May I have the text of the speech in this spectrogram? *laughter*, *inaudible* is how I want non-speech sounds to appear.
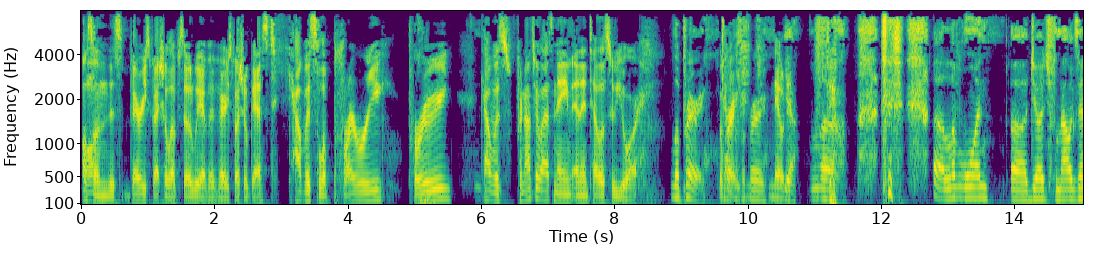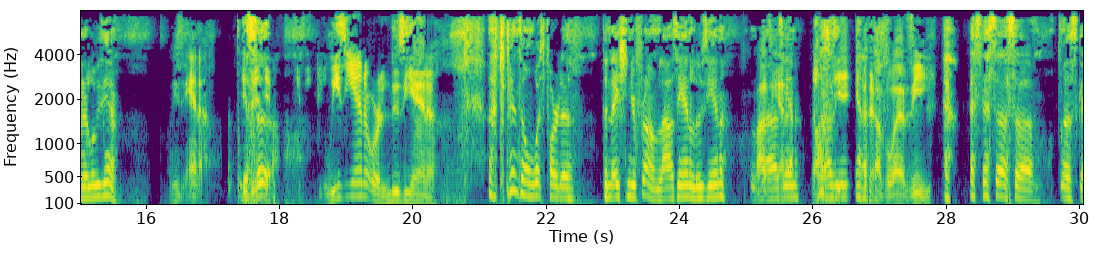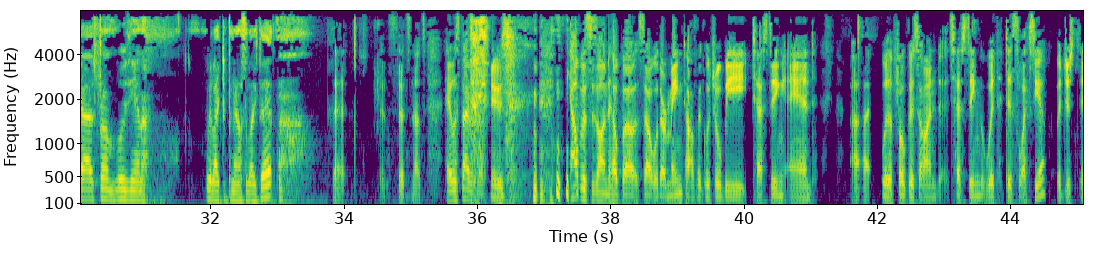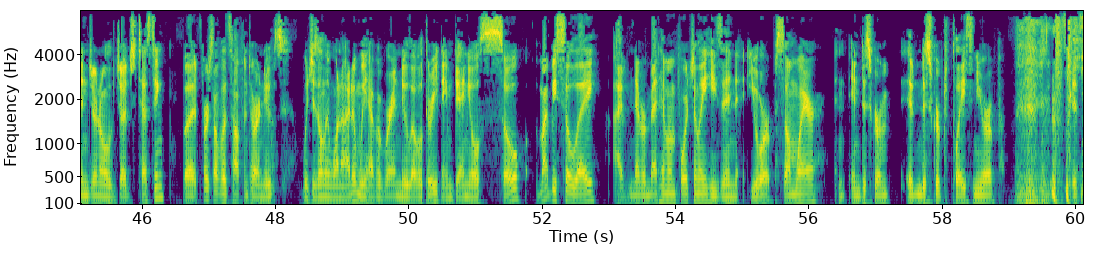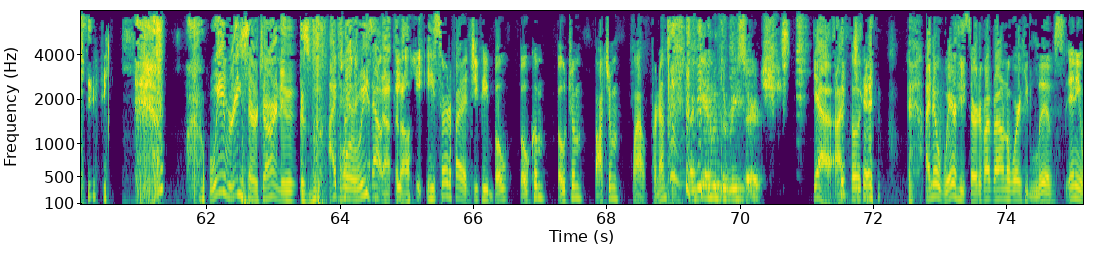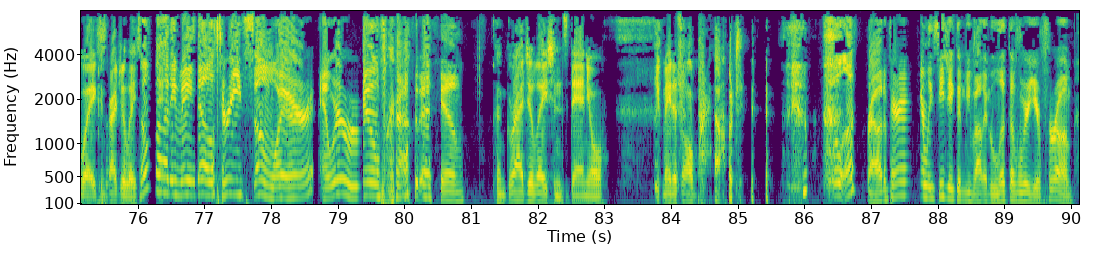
also, in this very special episode, we have a very special guest, Calvis LaPrairie. Prairie? Calvis, pronounce your last name and then tell us who you are. La Prairie. La Prairie. Calvin La Nailed it. Yeah. Uh, *laughs* uh, level one, uh, judge from Alexandria, Louisiana. Louisiana. Yes, Is sir. it, is it Louisiana or Louisiana? Uh, it depends on what part of the, the nation you're from. Louisiana, Louisiana. Louisiana. Louisiana. *laughs* That sounds. That's, that's us, uh, us guys from Louisiana. We like to pronounce it like that. That that's that's nuts. Hey, let's dive into the news. *laughs* Calvis is on to help us out with our main topic, which will be testing and uh, with a focus on testing with dyslexia, but just in general judge testing. But first off, let's hop into our news, which is only one item. We have a brand new level three named Daniel So. It might be Soleil. I've never met him, unfortunately. He's in Europe somewhere, an indescript, indescript place in Europe. *laughs* It's- *laughs* We research our news I tried before we get out. He, it all. he- he's certified at GP Bo, Bochum, Bochum, Bochum. Wow, pronunciation. *laughs* Again with the research. yeah, I told you. I know where he's certified, but I don't know where he lives. Anyway, congratulations. Somebody made L3 somewhere, and we're real *laughs* proud of him. Congratulations, Daniel. You've made us all proud. Well, us proud. Apparently CJ couldn't be bothered to look up where you're from.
